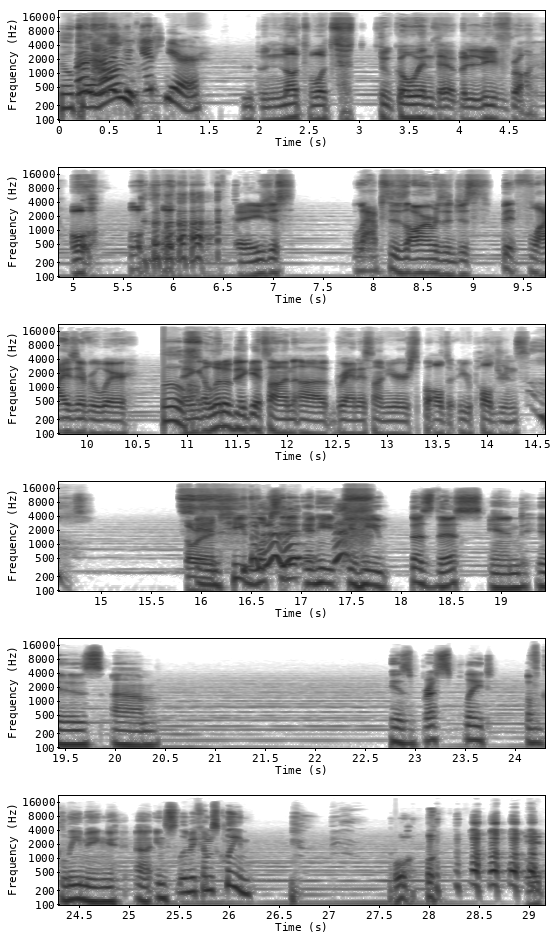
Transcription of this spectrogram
You okay, Raun, how Raun? did you get here? you do not want to go in there, believe Raun. Oh, oh, oh. And he just laps his arms and just spit flies everywhere. Ugh. And a little bit gets on uh Brandis on your spald- your pauldrons. Sorry. And he looks at it and he and he does this and his um his breastplate of gleaming uh, instantly becomes clean. Oh, good,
